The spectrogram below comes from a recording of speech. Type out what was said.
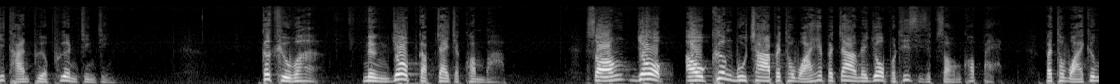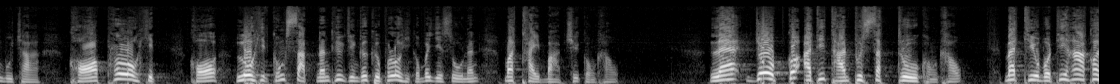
ธิษฐานเผื่อเพื่อนจริง ๆ ก็คือว่าหนึ่งโยบกลับใจจากความบาปสองโยบเอาเครื่องบูชาไปถวายให้พระเจ้าในโยบบทที่ 42 ข้อ 8 ไปถวายเครื่องบูชา ขอพระโลหิต ขอโลหิตของสัตว์นั้นที่จริงก็คือพระโลหิตของพระเยซูนั้น มาไถ่บาปชีวิตของเขา และโยบก็อธิษฐานเพื่อศัตรูของเขา มทธิวบทที่5ข้อ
